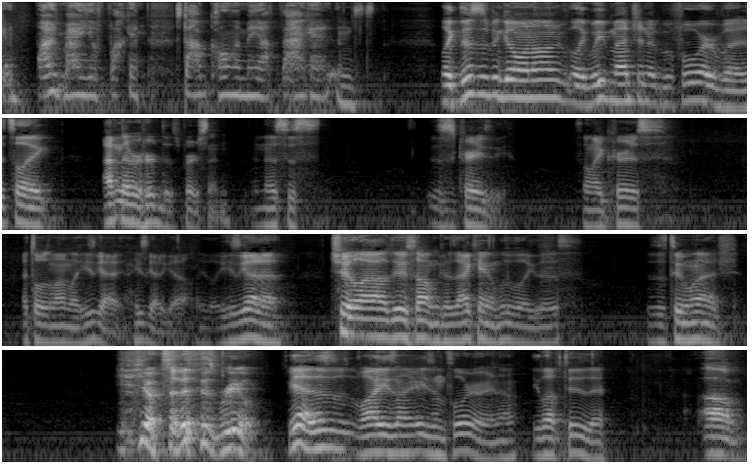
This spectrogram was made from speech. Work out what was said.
songs. Come fucking fight me, you fucking stop calling me a faggot. And like this has been going on. Like we've mentioned it before, but it's like I've never heard this person, and this is this is crazy. So like Chris, I told him I'm like he's got he's got to go. He's like he's got to chill out, do something because I can't live like this. This is too much. Yo, so this is real. Yeah, this is why he's not. He's in Florida right now. He left Tuesday. Um,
